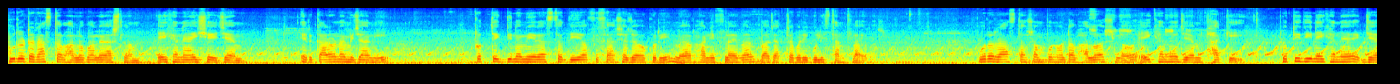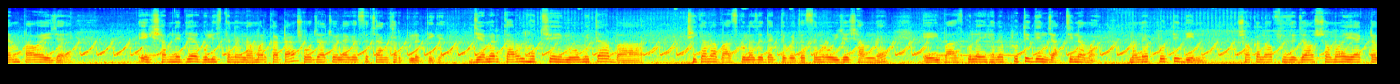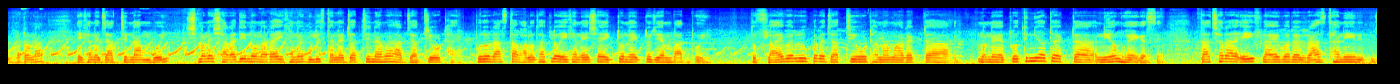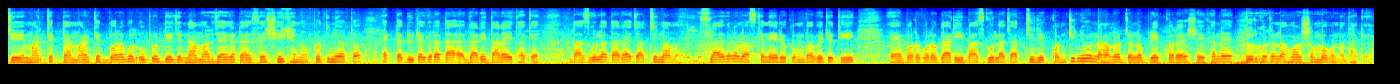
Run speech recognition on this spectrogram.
পুরোটা রাস্তা ভালো ভালো আসলাম। এইখানে আইসেই জ্যাম। এর কারণ আমি জানি। প্রত্যেক দিন আমি এই রাস্তা দিয়ে অফিসে আসা যাওয়া করি, মেয়র হানি ফ্লাইওভার বা যাত্রাবাড়ি গুলিস্তান ফ্লাইওভার। পুরো রাস্তা সম্পূর্ণটা ভালো আসলেও এইখানে জ্যাম থাকেই। প্রতিদিন এইখানে জ্যাম পাওয়াই যায়। এই সামনে দিয়ে গুলিস্তানের নামার কাটা সোজা চলে গেছে চাংখারপুলের দিকে। জ্যামের কারণ হচ্ছে এই মৌমিতা বা ঠিকানা বাসগুলো যে দেখতে পাইতেছেন, ওই যে সামনে, এই বাসগুলো এখানে প্রতিদিন যাত্রী নামায়। মানে প্রতিদিন। সকালে অফিসে যাওয়ার সময় একটা ঘটনা, এখানে যাত্রী নামবই। মানে সারাদিন ওনারা এখানে গুলিস্তানের যাত্রী নামায় আর যাত্রী ওঠায়। পুরো রাস্তা ভালো থাকলেও এখানে এসে একটু না একটু জ্যাম বাঁধবই। তো ফ্লাইওভারের উপরে যাত্রী ওঠা নামার একটা মানে প্রতিনিয়ত একটা নিয়ম হয়ে গেছে। তাছাড়া এই ফ্লাইওভারের রাজধানীর যে মার্কেটটা, মার্কেট বরাবর উপর দিয়ে যে নামার জায়গাটা আছে, সেইখানেও প্রতিনিয়ত একটা, দুইটা করে গাড়ি দাঁড়াই থাকে, বাসগুলা দাঁড়ায়, যাত্রী নামায়। ফ্লাইওভারের মাঝখানে এরকমভাবে যদি বড় বড় গাড়ি, বাসগুলা যাত্রী কন্টিনিউ নামানোর জন্য ব্রেক করে, সেখানে দুর্ঘটনা হওয়ার সম্ভাবনা থাকে।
